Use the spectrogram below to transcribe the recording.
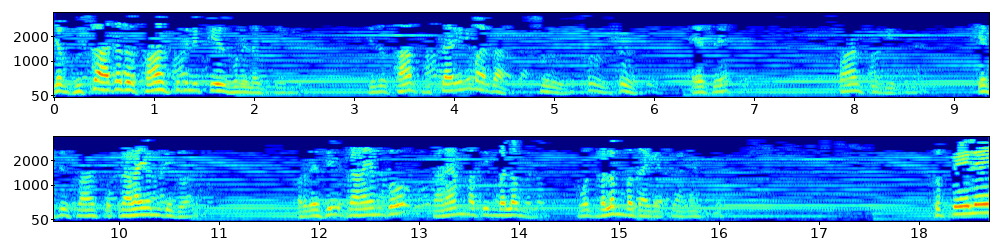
जब गुस्सा आता तो सांस कितनी तेज होने लगती है। जैसे सांस गुस्सा नहीं मारता। ऐसे श्वास को कैसे श्वास को? प्राणायाम के द्वारा। और वैसे ही प्राणायाम को, प्राणायाम अति बलम, बहुत बलम बताया गया प्राणायाम को। तो पहले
